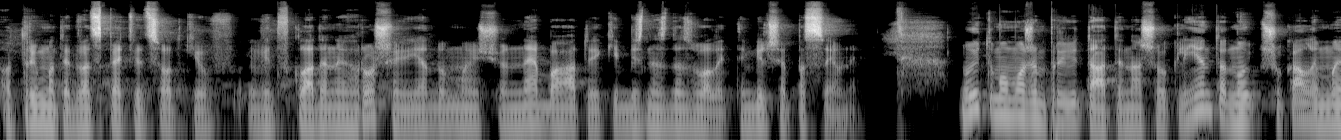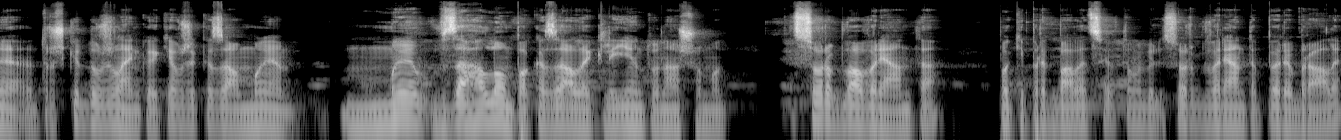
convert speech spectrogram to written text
отримати 25% від вкладених грошей, я думаю, що небагато який бізнес дозволить, тим більше пасивний. Ну і тому можемо привітати нашого клієнта. Ну, шукали ми трошки довжеленько, як я вже казав, ми, ми взагалом показали клієнту нашому 42 варіанти. Поки придбали цей автомобіль, 42 варіанти перебрали.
